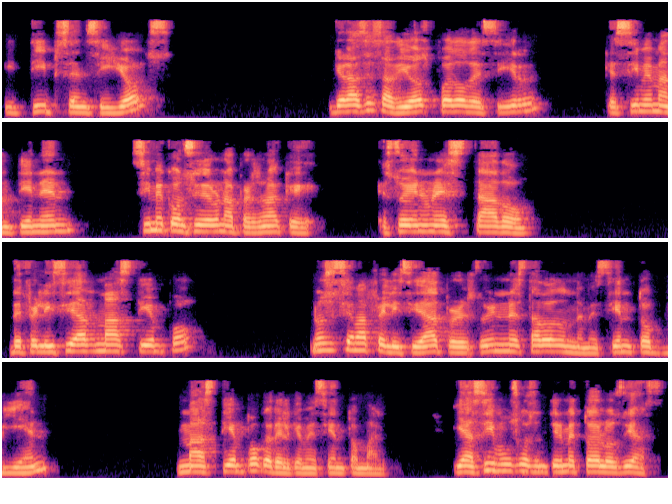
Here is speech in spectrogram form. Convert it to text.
y tips sencillos, gracias a Dios puedo decir que sí me mantienen, sí me considero una persona que estoy en un estado de felicidad más tiempo. No sé si se llama felicidad, pero estoy en un estado donde me siento bien más tiempo que del que me siento mal. Y así busco sentirme todos los días.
